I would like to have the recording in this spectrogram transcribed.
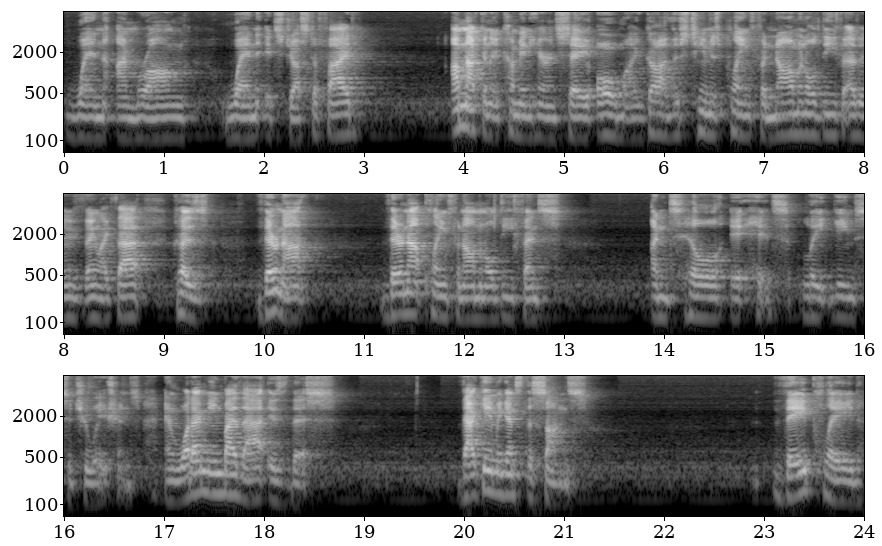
when I'm wrong, when it's justified. I'm not going to come in here and say, oh my God, this team is playing phenomenal defense, or anything like that, because they're not. They're not playing phenomenal defense until it hits late game situations. And what I mean by that is this that game against the Suns, they played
